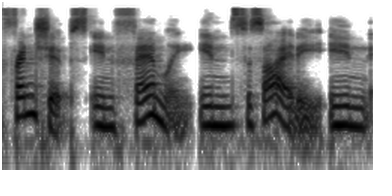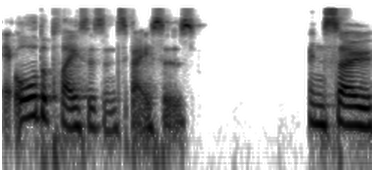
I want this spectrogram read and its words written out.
friendships, in family, in society, in all the places and spaces. And so,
